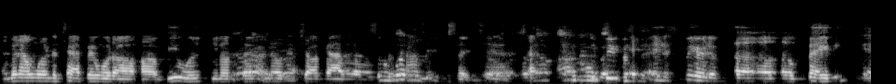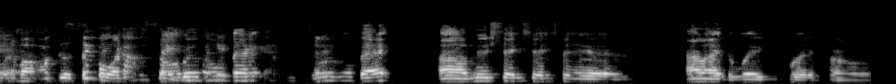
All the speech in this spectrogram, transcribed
And then I wanted to tap in with our, our viewers. You know what I'm saying? I know that y'all got a. So what do people say? So, Yeah. I, I don't in, in the spirit of uh, of, baby, one of our, our good supporters. So we'll go back. We'll go back. Uh, Miss Shay Shay says, "I like the way you put it, from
